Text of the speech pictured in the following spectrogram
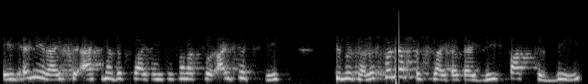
En in die reis het ek net besluit om te van voor uit te skiet. Toe moes hulle vinnig besluit dat hy wie vas te wie.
